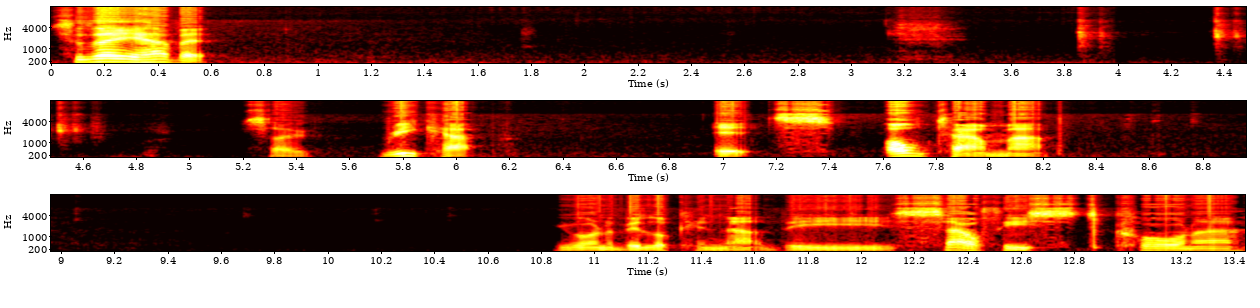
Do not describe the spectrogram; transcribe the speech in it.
So there you have it. So recap, it's Old Town map. You want to be looking at the southeast corner,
